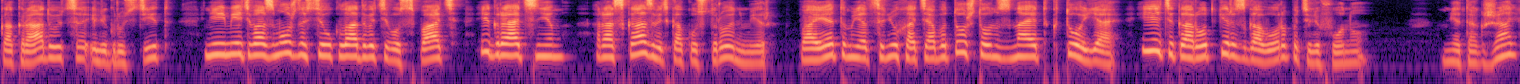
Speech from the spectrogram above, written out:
как радуется или грустит, не иметь возможности укладывать его спать, играть с ним, рассказывать, как устроен мир. Поэтому я ценю хотя бы то, что он знает, кто я, и эти короткие разговоры по телефону. Мне так жаль.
